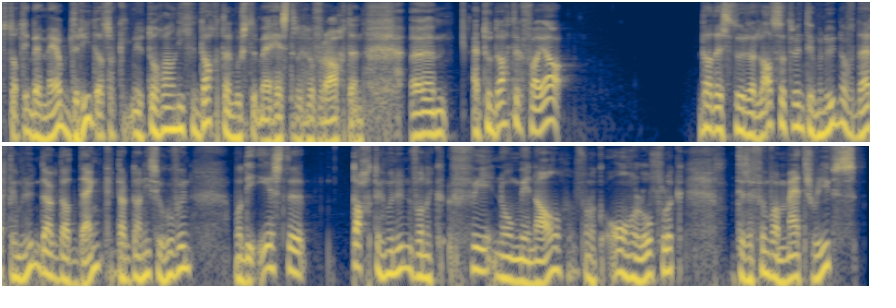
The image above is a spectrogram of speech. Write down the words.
staat hij bij mij op drie? Dat had ik nu toch wel niet gedacht. En moest het mij gisteren gevraagd. En, ehm, en toen dacht ik van, ja, dat is door de laatste 20 minuten of 30 minuten dat ik dat denk, dat ik dat niet zo goed vind. Maar die eerste 80 minuten vond ik fenomenaal. Vond ik ongelooflijk. Het is een film van Matt Reeves.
